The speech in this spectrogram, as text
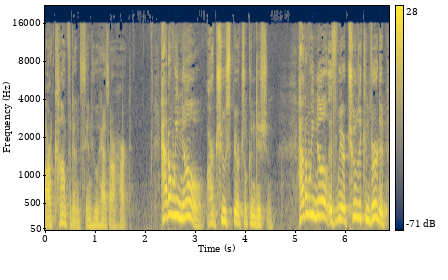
our confidence in who has our heart? How do we know our true spiritual condition? How do we know if we are truly converted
